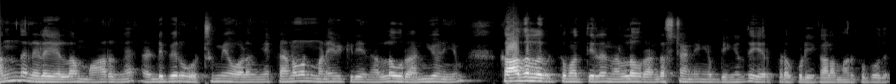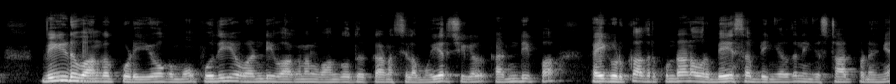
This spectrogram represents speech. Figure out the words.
அந்த நிலையெல்லாம் மாறுங்க. ரெண்டு பேரும் ஒற்றுமையாக வளருங்க. கணவன் மனைவிக்கிடையே நல்ல ஒரு அந்யோன்யம் காதலருக்கு மத்தியில் நல்ல ஒரு அண்டர்ஸ்டாண்டிங் அப்படிங்கிறது ஏற்படக்கூடிய காலமாக இருக்க போகுது. வீடு வாங்கக்கூடிய யோகமோ புதிய வண்டி வாங்கினால் வாங்குவதற்கான சில முயற்சிகள் கண்டிப்பாக கை கொடுக்கும். அதற்குண்டான ஒரு பேஸ் அப்படிங்கிறத நீங்கள் ஸ்டார்ட் பண்ணுவீங்க.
